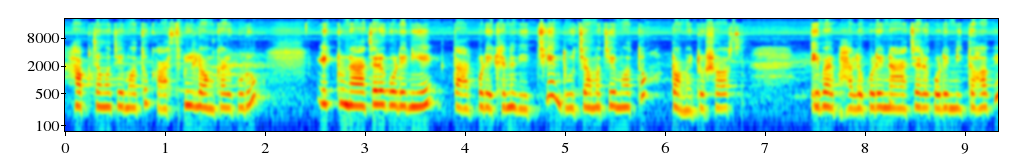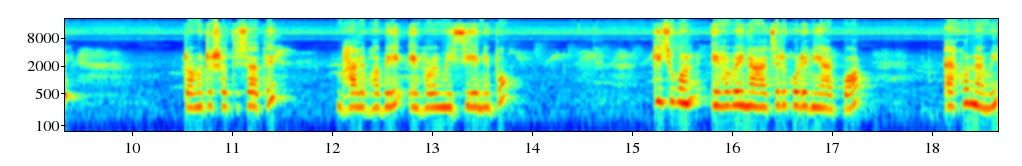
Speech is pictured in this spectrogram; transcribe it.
হাফ চামচের মতো কাশ্মীরি লঙ্কার গুঁড়ো। একটু নাড়াচাড়া করে নিয়ে তারপর এখানে দিচ্ছি দু চামচের মতো টমেটো সস। এবার ভালো করে নাড়াচাড়া করে নিতে হবে। টমেটোর সাথে সাথে ভালোভাবে এভাবে মিশিয়ে নেব। কিছুক্ষণ এভাবেই নাড়াচাড়া করে নেওয়ার পর এখন আমি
